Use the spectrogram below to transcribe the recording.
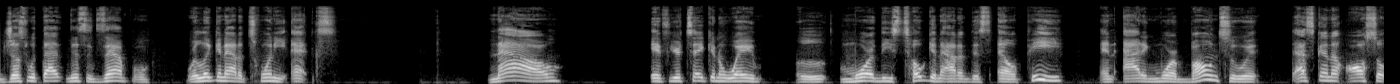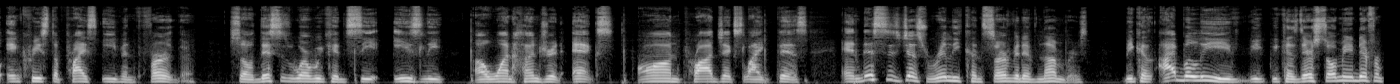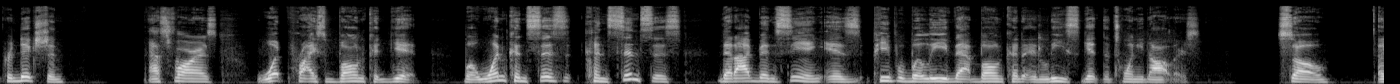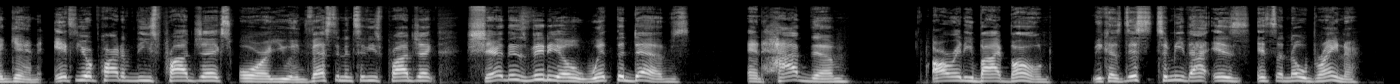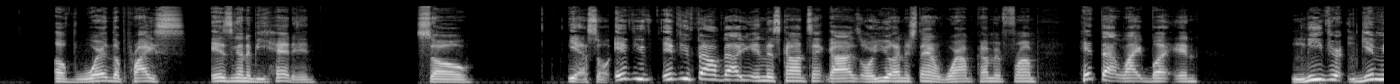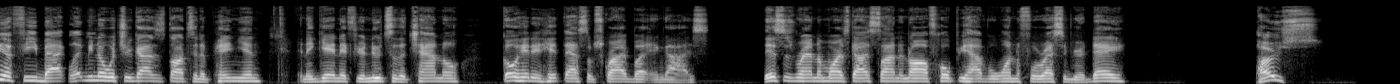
just with that this example, we're looking at a 20x. Now, if you're taking away more of these token out of this LP and adding more bone to it, that's going to also increase the price even further. So this is where we could see easily a 100x on projects like this. And this is just really conservative numbers because I believe because there's so many different prediction as far as what price bone could get. But one consist- consensus that I've been seeing is people believe that Bone could at least get the $20. So again, if you're part of these projects or you invested into these projects, share this video with the devs and have them already buy Bone because this to me that is it's a no-brainer of where the price is going to be headed. So yeah, so if you if you found value in this content, guys, or you understand where I'm coming from, hit that like button. Leave your give me a feedback. Let me know what your guys' thoughts and opinion. And again, if you're new to the channel, go ahead and hit that subscribe button, guys. This is Random Artz, guys, signing off. Hope you have a wonderful rest of your day. Peace.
